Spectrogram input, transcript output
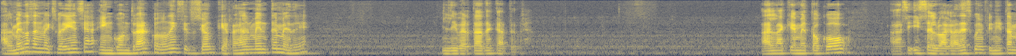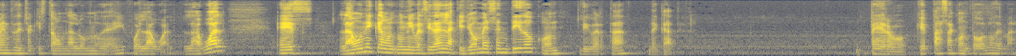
al menos en mi experiencia, encontrar con una institución que realmente me dé libertad de cátedra. A la que me tocó, así, y se lo agradezco infinitamente, de hecho aquí está un alumno de ahí, fue la UAL. La UAL es la única universidad en la que yo me he sentido con libertad de cátedra. Pero, ¿qué pasa con todo lo demás?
